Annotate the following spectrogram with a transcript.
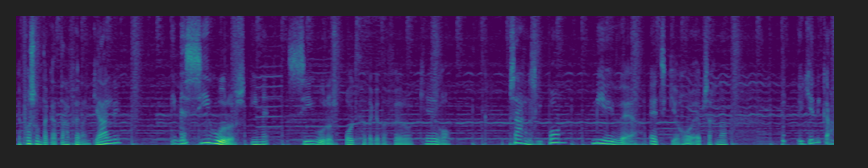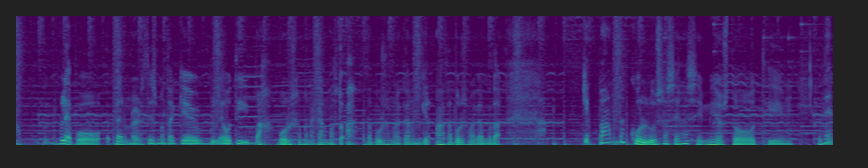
Εφόσον τα κατάφεραν κι άλλοι, είμαι σίγουρος, είμαι σίγουρος ότι θα τα καταφέρω και εγώ. Ψάχνεις λοιπόν μία ιδέα. Έτσι και εγώ έψαχνα γενικά. Βλέπω, παίρνω ερθίσματα και λέω ότι α, μπορούσαμε να κάνουμε αυτό, α, θα μπορούσαμε να κάνουμε και α, θα μπορούσαμε να κάνουμε εδώ. Και πάντα κολούσα σε ένα σημείο στο ότι δεν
